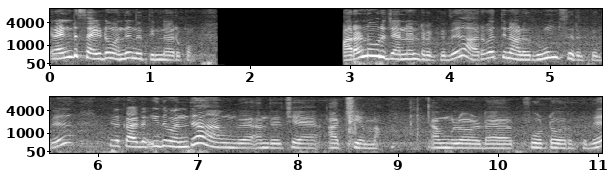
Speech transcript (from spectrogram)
ரெண்டு சைடும் வந்து இந்த திண்ணை இருக்கும். அறநூறு ஜன்னல் இருக்குது அறுபத்தி நாலு ரூம்ஸ் இருக்குது. இது கடு இது வந்து அவங்க அந்த சே ஆச்சியம்மா அவங்களோட ஃபோட்டோ இருக்குது.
